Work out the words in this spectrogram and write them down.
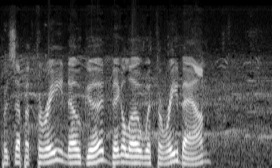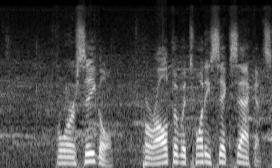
puts up a three, no good. Bigelow with the rebound for Siegel. Peralta with 26 seconds.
